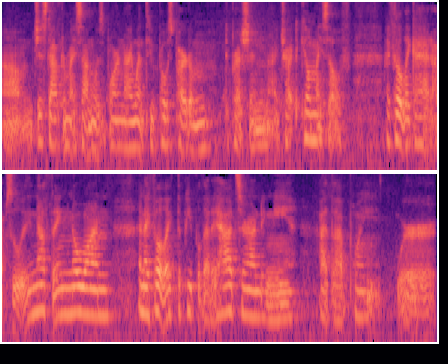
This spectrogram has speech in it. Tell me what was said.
um, just after my son was born. I went through postpartum depression. I tried to kill myself. I felt like I had absolutely nothing, no one, and I felt like the people that I had surrounding me at that point were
